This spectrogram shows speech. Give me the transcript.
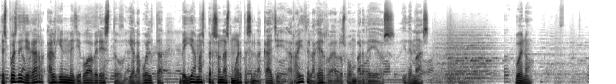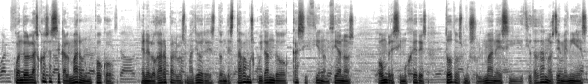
Después de llegar, alguien me llevó a ver esto y a la vuelta veía más personas muertas en la calle a raíz de la guerra, los bombardeos y demás. Bueno, cuando las cosas se calmaron un poco, en el hogar para los mayores, donde estábamos cuidando casi 100 ancianos, hombres y mujeres, todos musulmanes y ciudadanos yemeníes,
